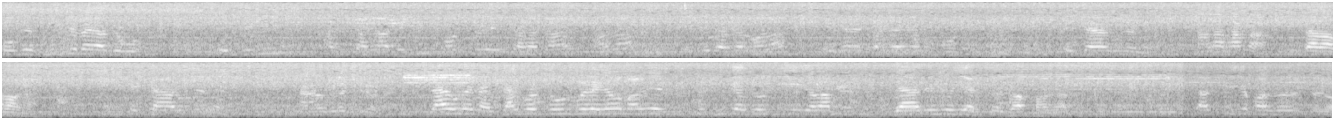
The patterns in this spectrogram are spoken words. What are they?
ওকে খুঁজে টাকা দেবো। এই দেখি আমি টাকা দেখি ফোন করে এই টাকাটা ভাঙা এই যে টাকা করা এখানে টাকা আমি বলছি এই টাকাগুলো নেই টাকা ভাঙা? টাকা ভাঙা। এই টাকাগুলো নেই টাকাগুলো ছিল না। টাকাগুলো নেই তারপর দৌড় বেড়ে গেল মানে ঠিক আছে দৌড় দিয়ে গেলাম। দেখা দেখি ওই একটা সব ভাঙা। তার থেকে পাঁচ হাজার টাকা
